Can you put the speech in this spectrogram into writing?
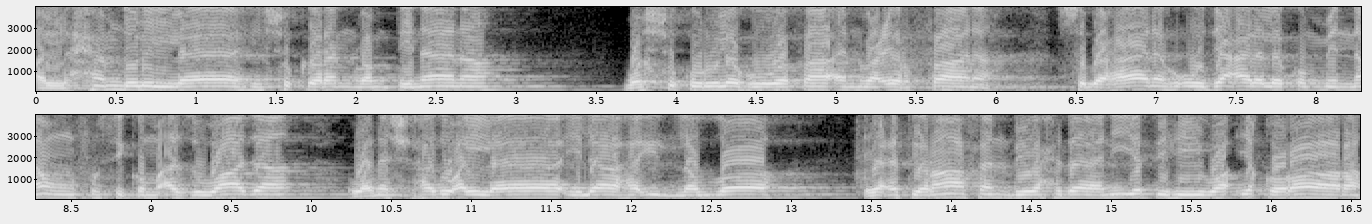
الحمد لله شكرا وامتنانا والشكر له وفاء وعرفانا. سبحانه جعل لكم من أنفسكم ازواجا ونشهد أن لا إله إلا الله اعترافا بوحدانيته وإقراره.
